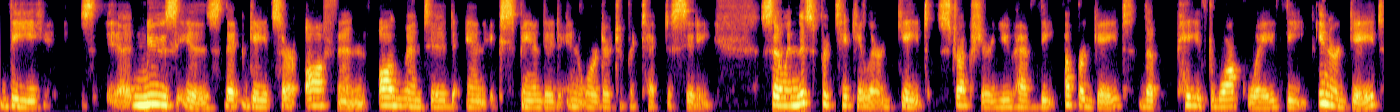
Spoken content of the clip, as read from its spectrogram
the news is that gates are often augmented and expanded in order to protect a city. So in this particular gate structure, you have the upper gate, the paved walkway, the inner gate,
